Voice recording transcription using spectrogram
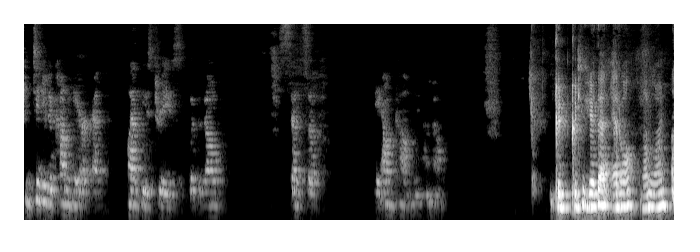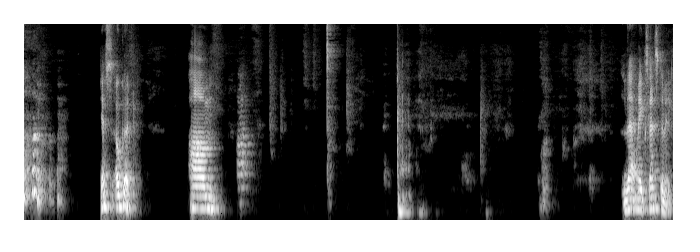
continue to come here and plant these trees with no sense of the outcome, you know. Could, could you hear that at all online? Yes, oh, good. Um, Thoughts? that makes sense to me.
